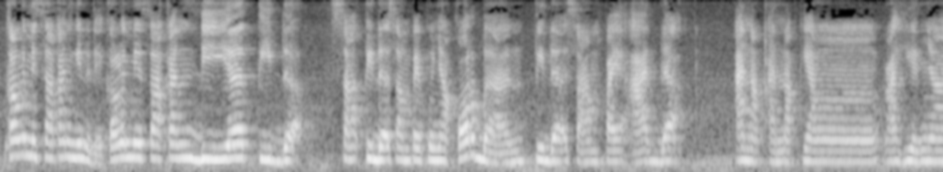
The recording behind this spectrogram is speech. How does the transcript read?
Kalau misalkan gini deh, kalau misalkan dia tidak sa- tidak sampai punya korban, tidak sampai ada anak-anak yang akhirnya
